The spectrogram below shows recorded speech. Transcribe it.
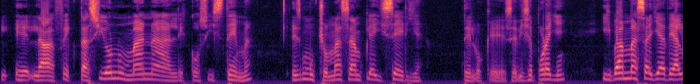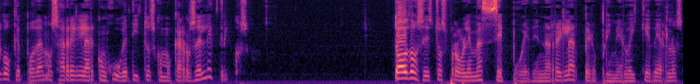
eh, la afectación humana al ecosistema es mucho más amplia y seria de lo que se dice por allí y va más allá de algo que podamos arreglar con juguetitos como carros eléctricos. Todos estos problemas se pueden arreglar, pero primero hay que verlos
